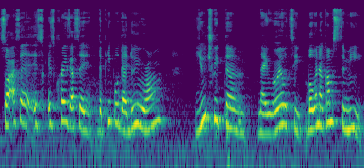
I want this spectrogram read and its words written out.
So I said, it's it's crazy. I said the people that do you wrong, you treat them like royalty. But when it comes to me,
